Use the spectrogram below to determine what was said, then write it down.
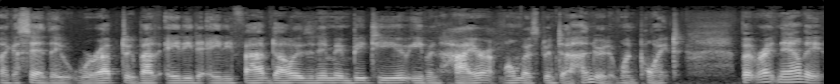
like I said, they were up to about eighty to eighty-five dollars an MMBTU, even higher, almost went to hundred at one point. But right now, they,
